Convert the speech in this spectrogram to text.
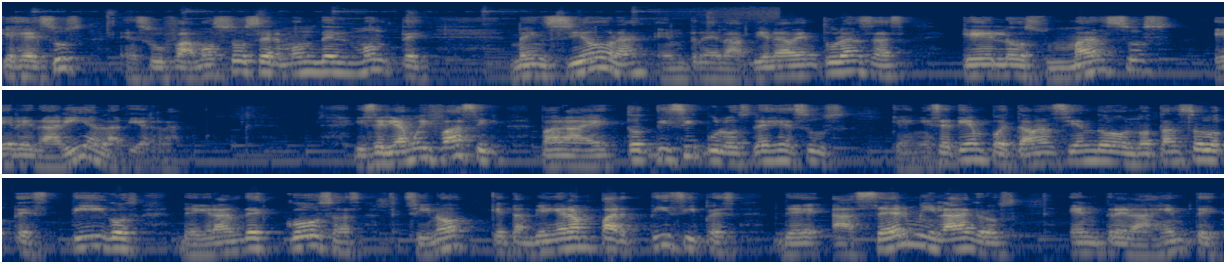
que Jesús en su famoso Sermón del Monte menciona entre las bienaventuranzas que los mansos heredarían la tierra. Y sería muy fácil para estos discípulos de Jesús que en ese tiempo estaban siendo no tan solo testigos de grandes cosas, sino que también eran partícipes de hacer milagros entre la gente.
